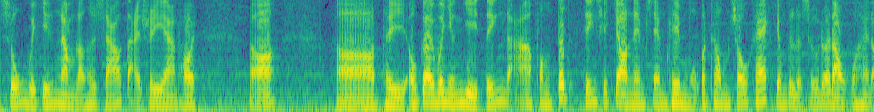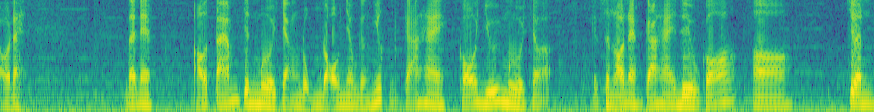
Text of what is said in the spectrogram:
xuống vị trí thứ năm lẫn thứ sáu tại Serie A thôi. Đó. Uh, thì ok với những gì tiến đã phân tích tiến sẽ cho anh em xem thêm một ít thông số khác trong cái lịch sử đối đầu của hai đội này. Đây anh em ở 8 trên 10 trận đụng độ nhau gần nhất cả hai có dưới 10 cho xin lỗi anh em cả hai đều có uh, trên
